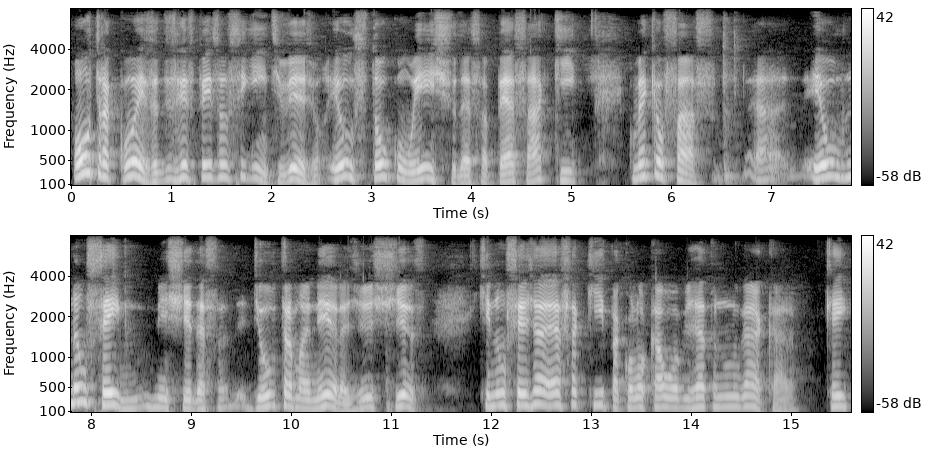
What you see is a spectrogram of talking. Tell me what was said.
Outra coisa diz respeito ao seguinte: vejam, eu estou com o eixo dessa peça aqui. Como é que eu faço? Ah, eu não sei mexer dessa, de outra maneira, GX, que não seja essa aqui, para colocar o objeto no lugar, cara ok?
